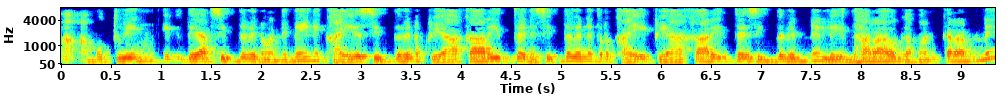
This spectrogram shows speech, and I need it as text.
අමුතුවෙන් දෙයක් සිද්ධ වෙනව නෙමෙයිනේ කයේ සිද්ධ වෙන ක්‍රියාකාරීත්වයනේ සිද්ධ වෙන්නේ. ඒතර කයේ ක්‍රියාකාරීත්වය සිද්ධ වෙන්නේ ලේ ධාරාව ගමන් කරන්නේ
